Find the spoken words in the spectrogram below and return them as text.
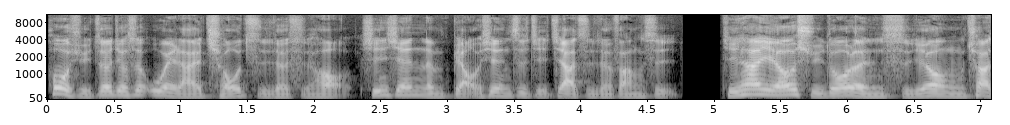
或许这就是未来求职的时候，新鲜人表现自己价值的方式。其他也有许多人使用 Chat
